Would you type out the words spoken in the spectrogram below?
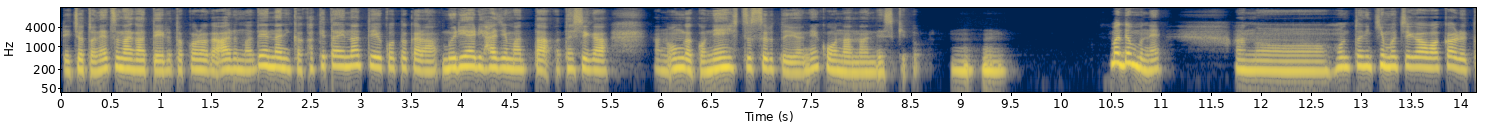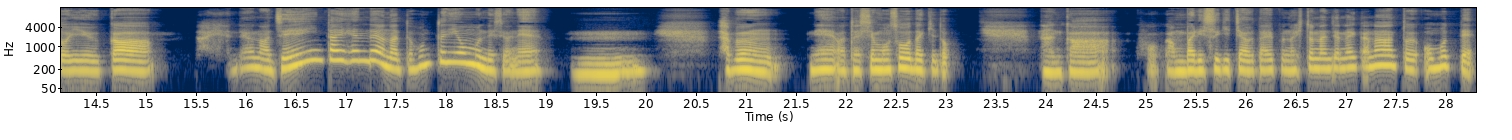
でちょっとね、つながっているところがあるので、何かかけたいなっていうことから、無理やり始まった私が、あの、音楽を捻出するというね、コーナーなんですけど。うんうん。まあでもね、あのー、本当に気持ちがわかるというか、大変だよな。全員大変だよなって本当に思うんですよね。うん。多分、ね、私もそうだけど、なんか、こう、頑張りすぎちゃうタイプの人なんじゃないかなと思って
